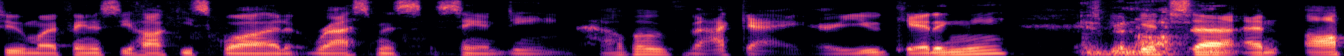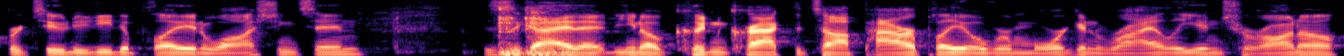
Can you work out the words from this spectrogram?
to my fantasy hockey squad, Rasmus Sandin. How about that guy? Are you kidding me? He's been he gets awesome. uh, an opportunity to play in Washington. This is a guy that you know couldn't crack the top power play over Morgan Rielly in Toronto.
